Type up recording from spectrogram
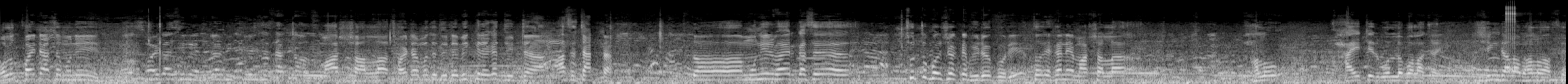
বলুন কয়টা আছে মনির? ছয়টা ছিল দুটা বিক্রি হয়েছে চারটা মাশাল্লাহ ছয়টার মধ্যে দুইটা বিক্রি গেছে দুইটা আছে চারটা। তো মনির ভাইয়ের কাছে ছোট্ট পরিসর একটা ভিডিও করি। তো এখানে মাশাল্লাহ ভালো হাইটের বললে বলা যায়। সিংডালা ভালো আছে।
